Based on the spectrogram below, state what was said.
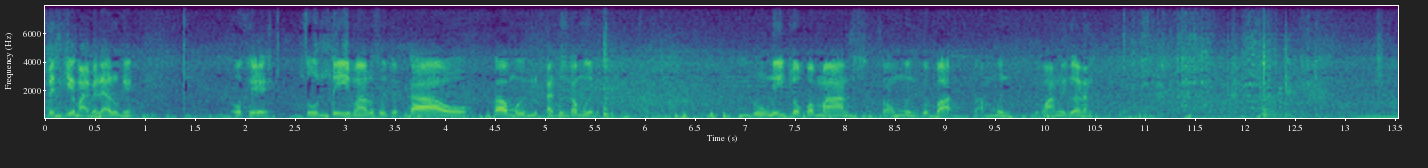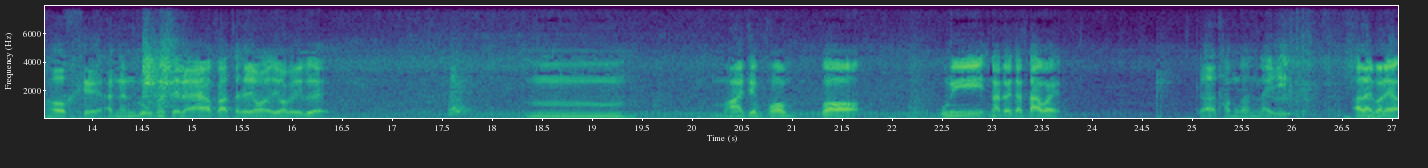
เป็นเกียร์ใหม่ไปแล้วลูกนี้ โอเค ศูนย์ตีมารู้สึกจะเก้าเก้าหมื่นหรือแปดหมื่นเก้าหมื่นลูกนี้จบประมาณสองหมื่นกว่าบาทสามหมื่นประมาณไม่เกินนั้น โอเค อันนั้นลูกนั้นเสร็จแล้วก็จะทยอยทยอยไปเรื่อยๆอืมมาเตรียมพร้อมก็พรุ่งนี้นัดอาจารย์ตาไว้ ก็ทำกันในอะไรมาแล้ว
